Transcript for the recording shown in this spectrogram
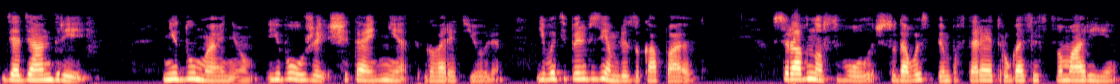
«Дядя Андрей». «Не думай о нем. Его уже, считай, нет», — говорит Юля. «Его теперь в землю закопают. «Все равно сволочь!» — с удовольствием повторяет ругательство Мария.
